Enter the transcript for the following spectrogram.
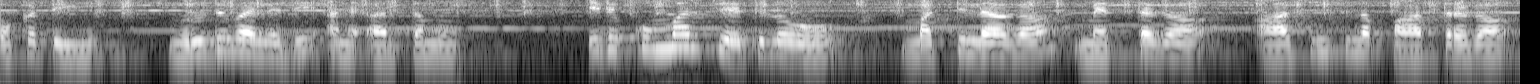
ఒకటి మృదువైనది అనే అర్థము. ఇది కుమ్మరి చేతిలో మట్టిలాగా మెత్తగా ఆశించిన పాత్రగా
